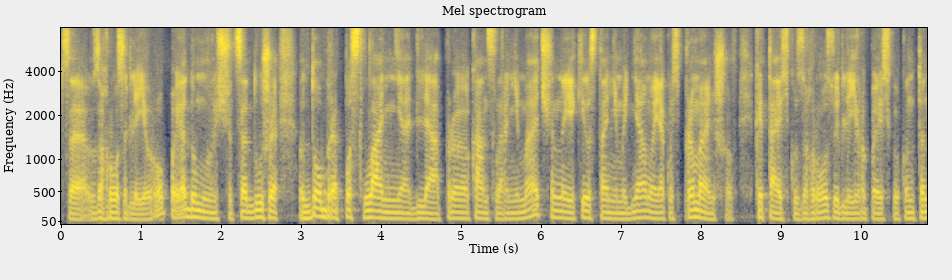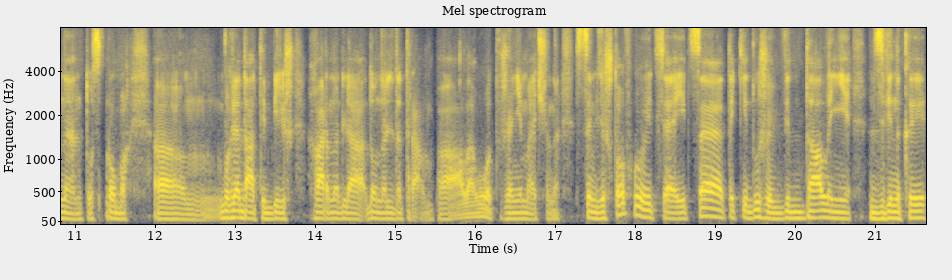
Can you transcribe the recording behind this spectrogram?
це загроза для Європи. Я думаю, що це дуже добре послання для канцлера Німеччини, який останніми днями якось применшив китайську загрозу для європейського континенту, в спробах ем, виглядати більш гарно для Дональда Трампа. Але от вже Німеччина з цим зіштовхується, і це такі дуже віддалені дзвінки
